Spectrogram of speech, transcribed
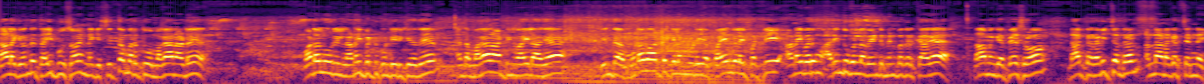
நாளைக்கு வந்து தைப்பூசம். இன்றைக்கி சித்த மருத்துவ மகாநாடு வடலூரில் நடைபெற்று கொண்டிருக்கிறது. அந்த மகாநாட்டின் வாயிலாக இந்த முடவாட்டு கிழங்குடைய பயன்களை பற்றி அனைவரும் அறிந்து கொள்ள வேண்டும் என்பதற்காக நாம் இங்கே பேசுகிறோம். டாக்டர் ரவிச்சந்திரன் அண்ணா நகர் சென்னை.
